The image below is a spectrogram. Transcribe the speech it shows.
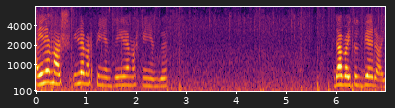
A ile masz, ile masz pieniędzy, ile masz pieniędzy? Dawaj, to zbieraj.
